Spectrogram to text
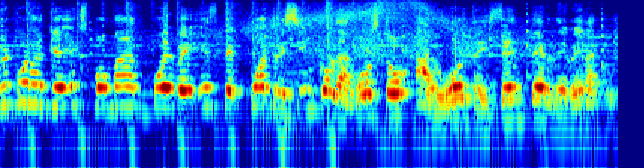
Recuerden que Expo Mag vuelve este 4 y 5 de agosto al World Trade Center de Veracruz.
